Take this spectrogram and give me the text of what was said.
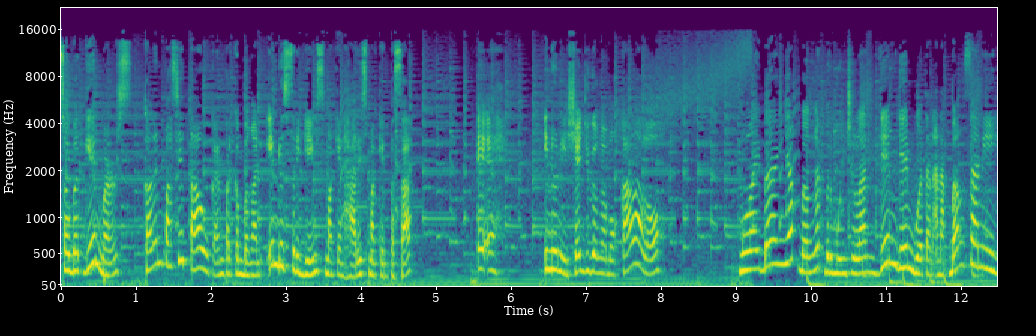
Sobat gamers, kalian pasti tahu kan perkembangan industri games makin hari semakin pesat? Eh eh, Indonesia juga nggak mau kalah loh. Mulai banyak banget bermunculan game-game buatan anak bangsa nih.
